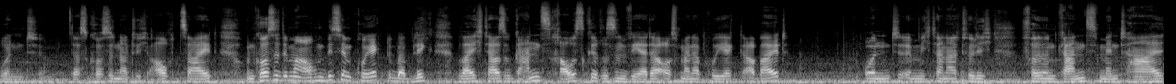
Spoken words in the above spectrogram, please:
und ähm, das kostet natürlich auch Zeit und kostet immer auch ein bisschen Projektüberblick, weil ich da so ganz rausgerissen werde aus meiner Projektarbeit und äh, mich dann natürlich voll und ganz mental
